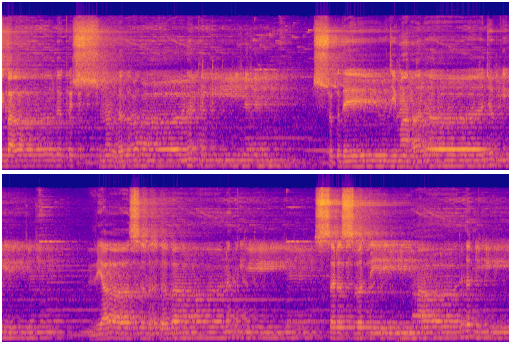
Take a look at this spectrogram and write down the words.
બોલીએ બાલ કૃષ્ણ ભગવાન સુખદેવજી મહારાજ કી. વ્યાસ ભગવાન કી. સરસ્વતી માત કી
